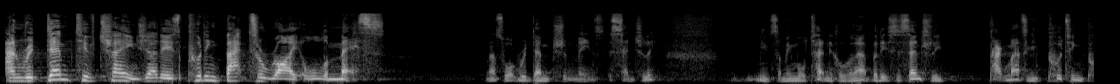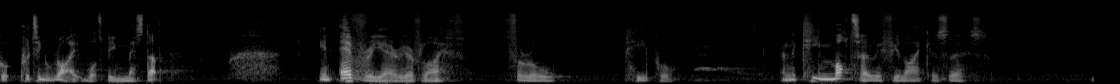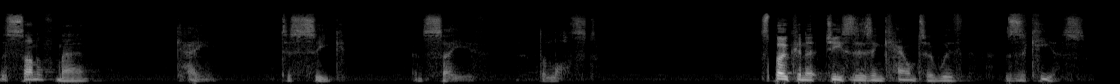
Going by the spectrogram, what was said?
and redemptive change, that is, putting back to right all the mess. That's what redemption means, essentially. It means something more technical than that, but it's essentially pragmatically putting, put, putting right what's been messed up in every area of life for all people. And the key motto, if you like, is this The Son of Man came to seek and save the lost. Spoken at Jesus' encounter with Zacchaeus,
